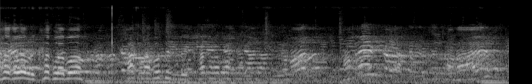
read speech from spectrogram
खाख्लाबो खाख्लाबो खाख्लाबो खाख्लाबो हमें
